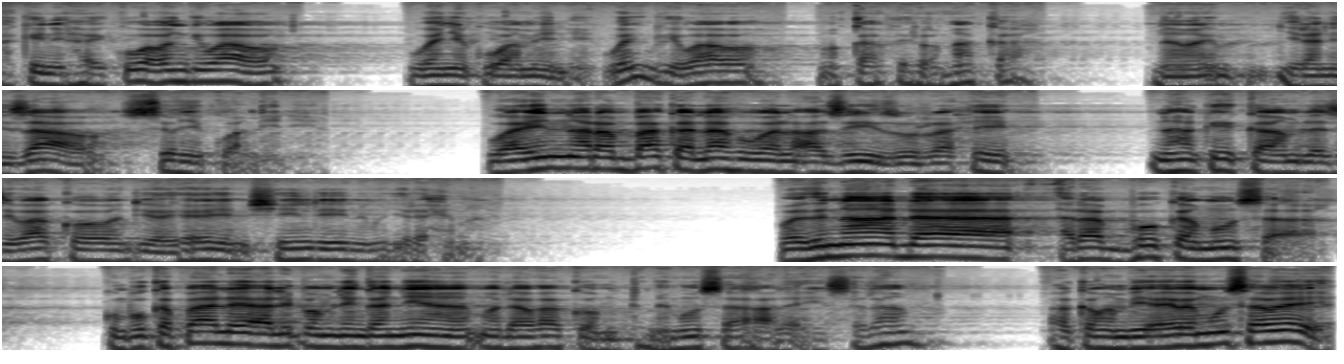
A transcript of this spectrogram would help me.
Lakini haikuwa wengi wao wenye kuamini. Wengi wao makafiri wa maka na jirani zao si wenye kuamini. Wa inna rabbaka lahu al-azizur rahim. Na hakika mlezi wako ndiyo yeye mshindi ni mwenye rehema. Wazinada rabbuka Musa. Kumbuka pale alipomlingania Mola wako mtume Musa alayhi salam akamwambia ewe Musa we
